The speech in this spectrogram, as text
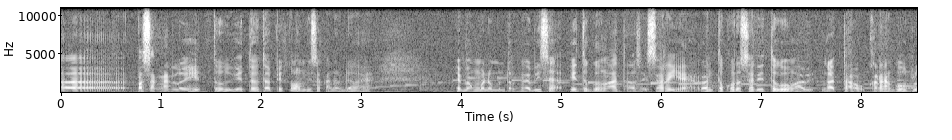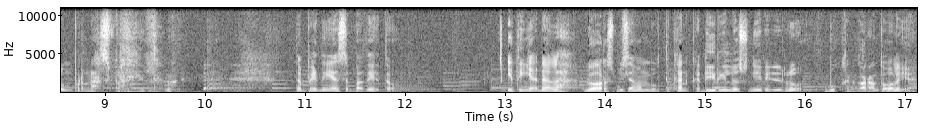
uh, pasangan lo itu gitu. Tapi kalau misalkan udah emang bener-bener nggak bisa itu gue nggak tahu sih. Sorry ya untuk urusan itu gue nggak nggak tahu karena gue belum pernah seperti itu. Tapi intinya seperti itu. Intinya adalah lu harus bisa membuktikan ke diri lu sendiri dulu bukan ke orang tua lu ya.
